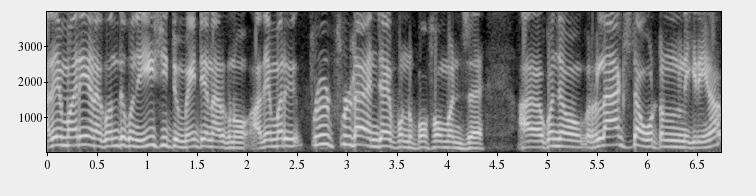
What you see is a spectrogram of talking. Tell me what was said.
அதே மாதிரி எனக்கு வந்து கொஞ்சம் ஈஸி டு மெயின்டைனாக இருக்கணும். அதே மாதிரி ஃபுல் ஃபுல்லாக என்ஜாய் பண்ணும் பர்ஃபார்மன்ஸை கொஞ்சம் ரிலாக்ஸ்டாக ஓட்டணும்னு நினைக்கிறீங்கன்னா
